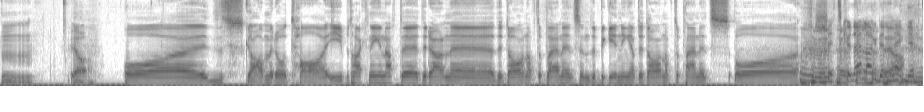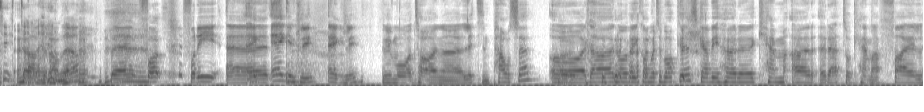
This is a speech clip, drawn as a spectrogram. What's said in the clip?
Mm. Ja. Og skal vi da ta i betraktningen at det, det er den, eh, The Dawn of the Planets and the Beginning of the Dawn of the Planets og Oh, shit, kunne jeg lagd en Ja. lengre tittel? For, fordi eh, egentlig, egentlig Vi må ta en uh, liten pause. Og da når vi kommer tilbake, skal vi høre hvem er rett og hvem er feil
